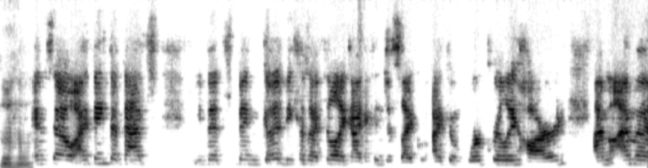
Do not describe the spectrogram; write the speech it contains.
Mm-hmm. And so I think that that's that's been good because I feel like I can just like I can work really hard. I'm I'm a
